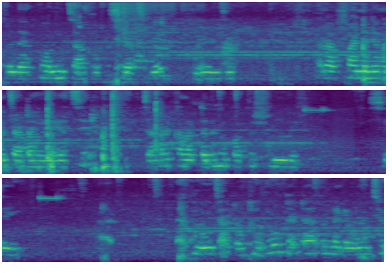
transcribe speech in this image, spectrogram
তো দেখো আমি চা করছি আজকে। আর ফাইনালি আমার চাটা হয়ে গেছে। চাটার কালারটা দেখো কত সুন্দর। সেই আর এখন আমি চাটা উঠাবো। টাটা তোমরা কেমন আছো?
